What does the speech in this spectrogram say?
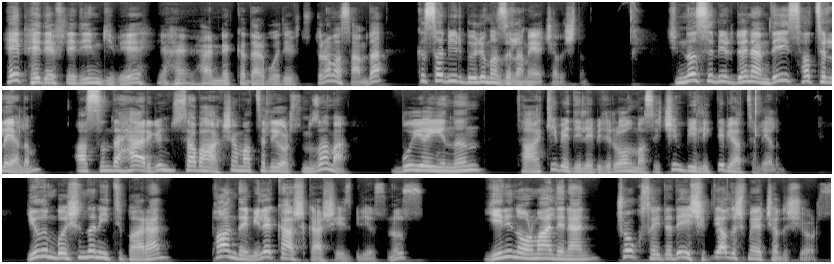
Hep hedeflediğim gibi yani her ne kadar bu hedefi tutturamasam da kısa bir bölüm hazırlamaya çalıştım. Şimdi nasıl bir dönemdeyiz hatırlayalım. Aslında her gün sabah akşam hatırlıyorsunuz ama bu yayının takip edilebilir olması için birlikte bir hatırlayalım. Yılın başından itibaren pandemiyle karşı karşıyayız biliyorsunuz. Yeni normal denen çok sayıda değişikliğe alışmaya çalışıyoruz.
